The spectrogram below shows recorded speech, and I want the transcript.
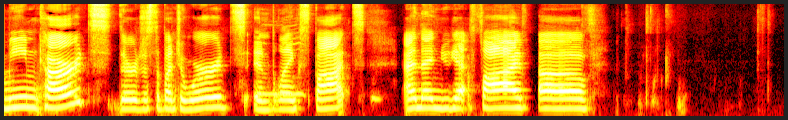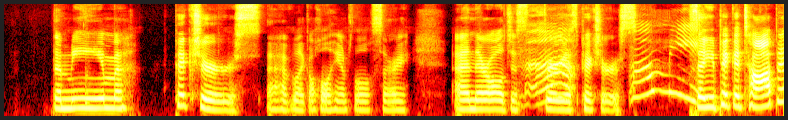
meme cards. They're just a bunch of words in blank spots. And then you get five of the meme pictures. I have like a whole handful, sorry. And they're all just various pictures. So you pick a topic.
